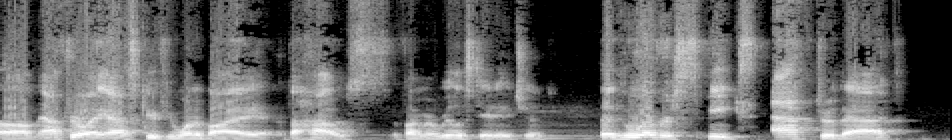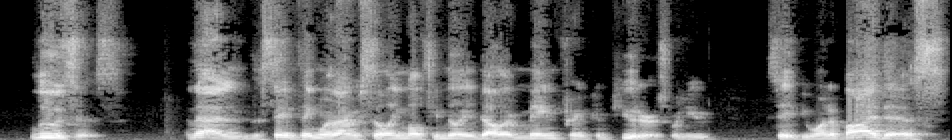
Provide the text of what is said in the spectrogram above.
um, after I ask you if you want to buy the house, if I'm a real estate agent, then whoever speaks after that loses and then the same thing when I was selling multi-million dollar mainframe computers. When you say, "Do you want to buy this?"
